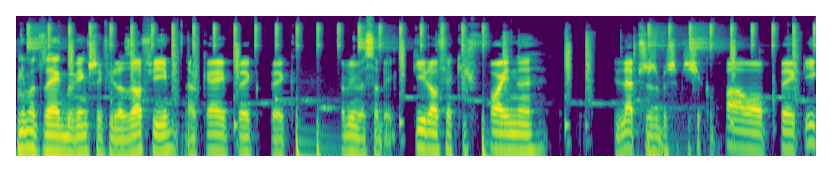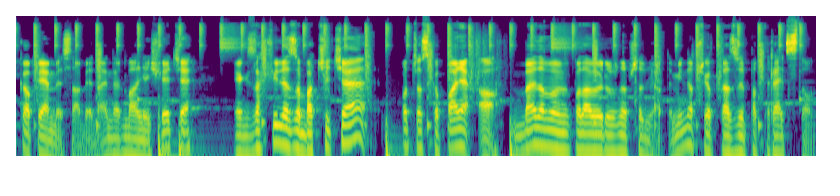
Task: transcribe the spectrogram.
nie ma tutaj jakby większej filozofii. Okej, pyk, pyk. Robimy sobie kill jakiś fajny. Lepszy, żeby szybciej się kopało. Pyk i kopiemy sobie najnormalniej w świecie. Jak za chwilę zobaczycie, podczas kopania, o, będą wam wypadały różne przedmioty. Mi na przykład teraz wypadł redstone.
